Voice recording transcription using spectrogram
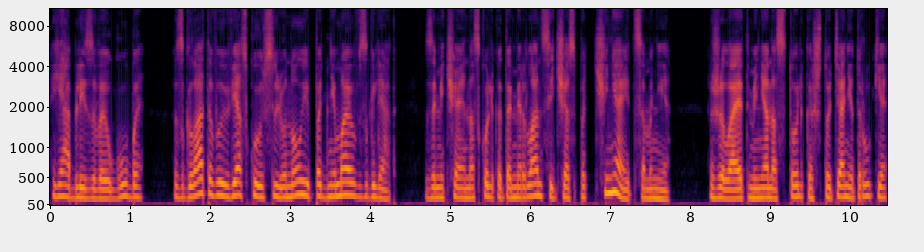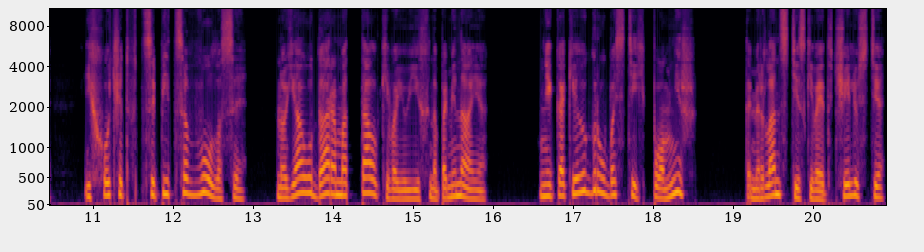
Я облизываю губы, сглатываю вязкую слюну и поднимаю взгляд, замечая, насколько Тамерлан сейчас подчиняется мне, желает меня настолько, что тянет руки и хочет вцепиться в волосы но я ударом отталкиваю их, напоминая. «Никаких грубостей, помнишь?» Тамерлан стискивает челюсти,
